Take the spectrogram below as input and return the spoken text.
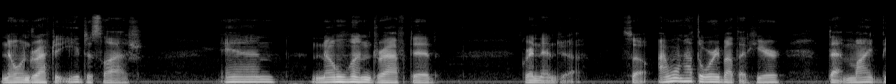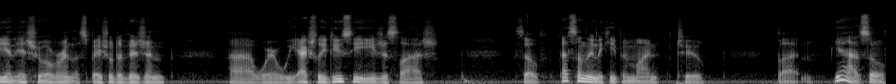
No one drafted Aegislash. And no one drafted Greninja. So I won't have to worry about that here. That might be an issue over in the spatial division uh, where we actually do see Aegislash. So that's something to keep in mind too. But yeah, so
